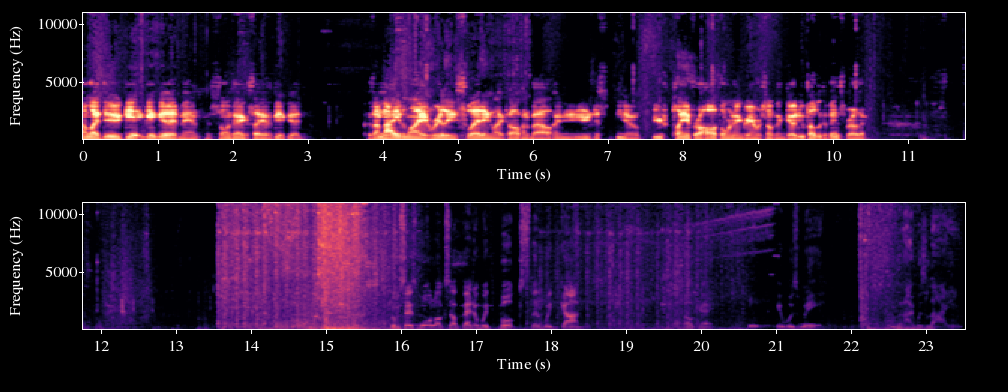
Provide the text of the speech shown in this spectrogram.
I'm like, dude, get get good, man. That's the only thing I can say is get good. Cause I'm not even like really sweating like talking about, and you- you're just, you know, you're playing for a Hawthorne engram or something. Go do public events, brother. Who says warlocks are better with books than with guns? Okay, it was me. But I was lying.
